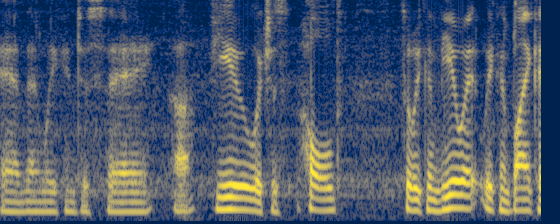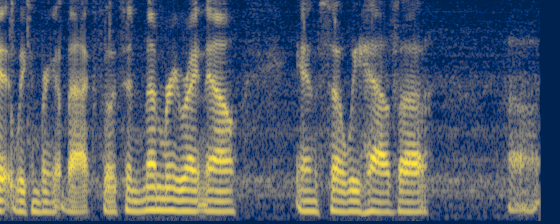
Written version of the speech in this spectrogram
And then we can just say uh, view, which is hold. So we can view it, we can blank it, we can bring it back. So it's in memory right now. And so we have uh, uh,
